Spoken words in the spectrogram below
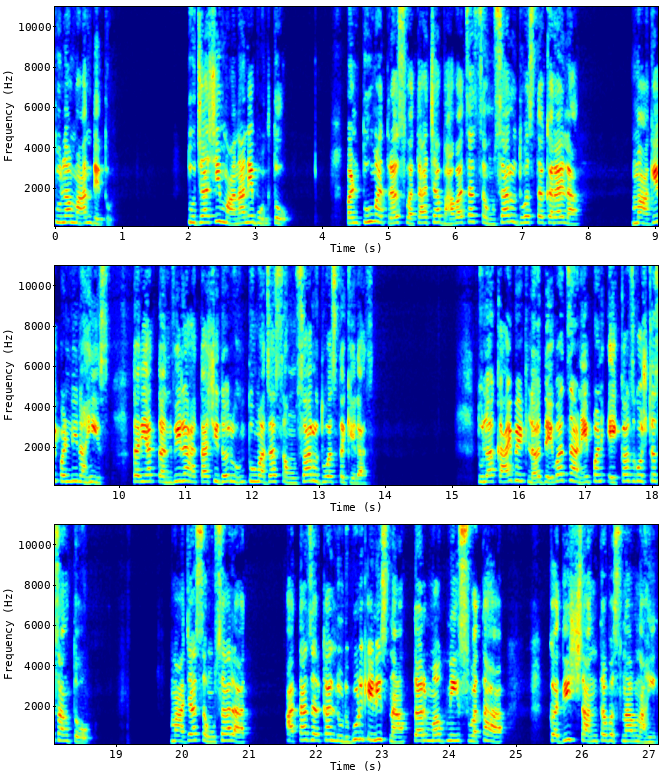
तुला मान देतो. तुझ्याशी मानाने बोलतो. पण तू मात्र स्वतःच्या भावाचा संसार उद्ध्वस्त करायला मागे पडली नाहीस. तर या तन्वीला हाताशी धरून तू माझा संसार उद्ध्वस्त केलास. तुला काय भेटलं देवच जाणे पण एकच गोष्ट सांगतो. माझ्या संसारात आता जर का लुडबुड केलीस ना तर मग मी स्वतः कधीच शांत बसणार नाही.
